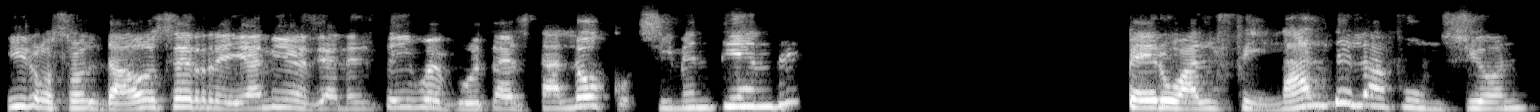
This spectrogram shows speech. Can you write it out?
Y los soldados se reían y decían, este hijo de puta está loco, ¿sí me entiende? Pero al final de la función,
